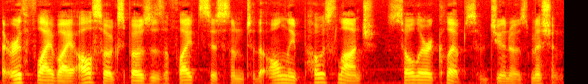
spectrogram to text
The Earth flyby also exposes the flight system to the only post launch solar eclipse of Juno's mission.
